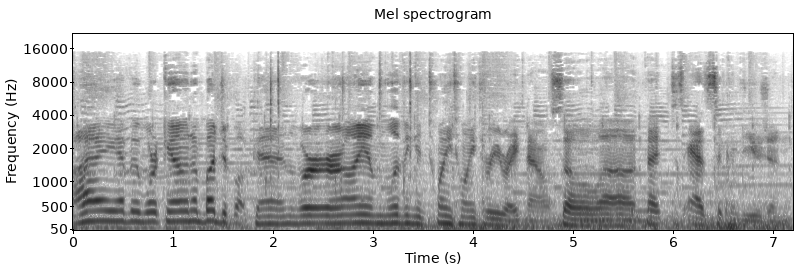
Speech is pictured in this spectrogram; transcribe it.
I have been working on a budget book, and where I am living in 2023 right now, so uh, that just adds to confusion.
